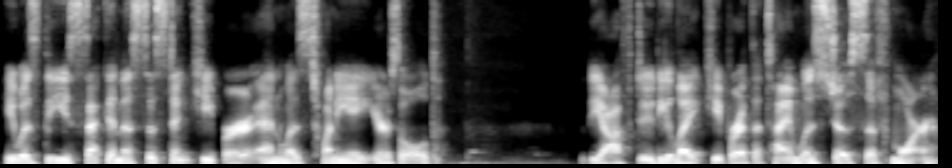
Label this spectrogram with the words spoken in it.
He was the second assistant keeper and was 28 years old. The off duty light keeper at the time was Joseph Moore.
